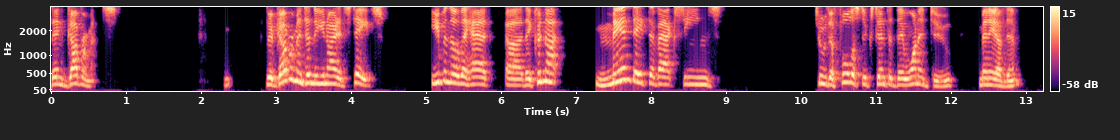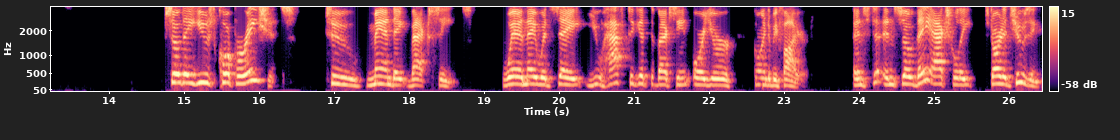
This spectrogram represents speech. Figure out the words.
than governments. The government in the United States, even though they had, uh, they could not mandate the vaccines to the fullest extent that they wanted to, many of them. So they used corporations to mandate vaccines when they would say, you have to get the vaccine or you're going to be fired. And, st- and so they actually started choosing.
